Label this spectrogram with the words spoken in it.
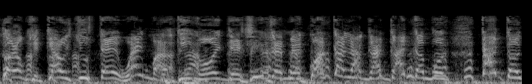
Todo lo que quiero es que usted vuelva aquí, ¿no? Es decir, se me corta la garganta por tantas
